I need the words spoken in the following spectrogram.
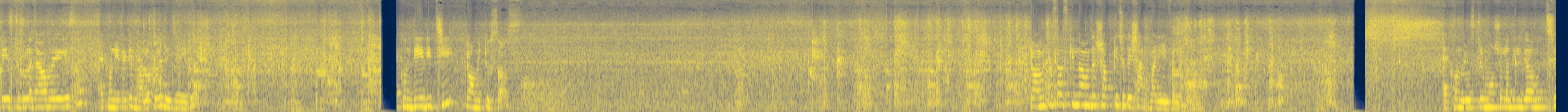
পেস্টগুলো দেওয়া হয়ে গেছে। এখন এটাকে ভালো করে ভেজে নিব। এখন দিয়ে দিচ্ছি টমেটো সস। টমেটো সস কিন্তু আমাদের সব কিছুতে স্বাদ বাড়িয়ে ফেলে। এখন রোস্টের মশলা দিয়ে দেওয়া হচ্ছে।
